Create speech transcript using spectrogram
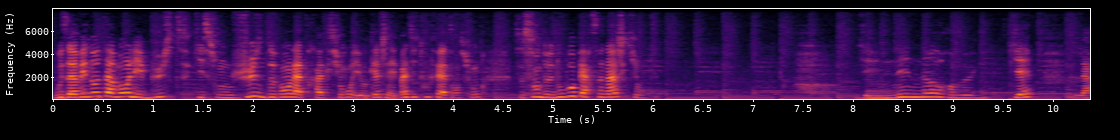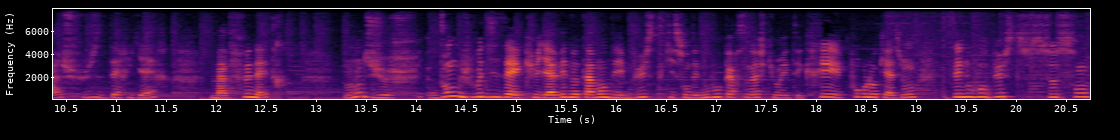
Vous avez notamment les bustes qui sont juste devant l'attraction et auxquels j'avais pas du tout fait attention. Ce sont de nouveaux personnages qui ont il y a une énorme guêpe là juste derrière ma fenêtre. Mon dieu Donc je vous disais qu'il y avait notamment des bustes qui sont des nouveaux personnages qui ont été créés pour l'occasion. Ces nouveaux bustes ce sont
